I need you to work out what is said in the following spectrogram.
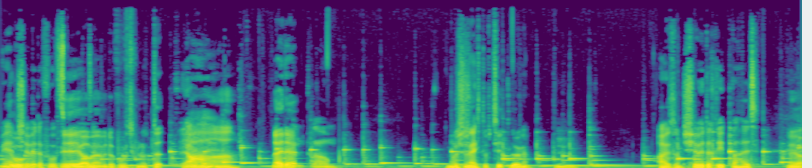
wir haben du. schon wieder 50 Ja, ja, wir Minuten. haben wieder 50 Minuten. Ja, Ja. Leute, Ein Traum. wir müssen echt auf die Zeit schauen. Mhm. Also, Schon wieder Rippenhals. ja.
